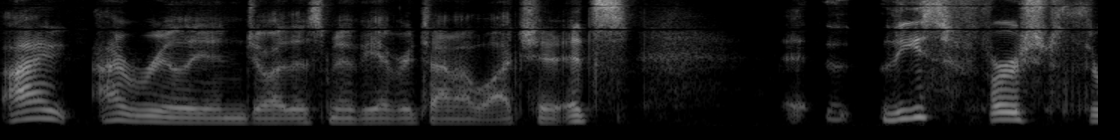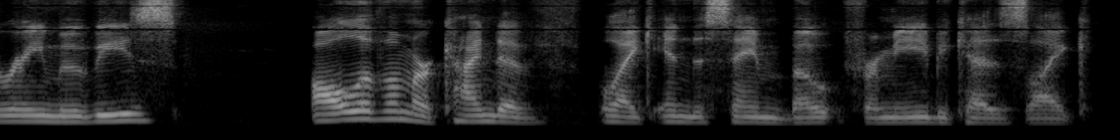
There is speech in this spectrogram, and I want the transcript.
I I really enjoy this movie every time I watch it. It's these first three movies, all of them are kind of like in the same boat for me because like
